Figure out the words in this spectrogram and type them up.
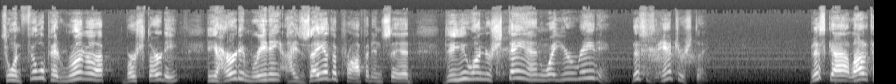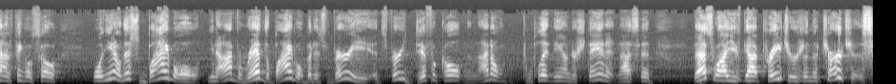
So when Philip had run up, verse 30, he heard him reading Isaiah the prophet and said, Do you understand what you're reading? This is interesting. This guy, a lot of times people say, well, you know, this Bible, you know, I've read the Bible, but it's very, it's very difficult and I don't completely understand it. And I said, that's why you've got preachers in the churches.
